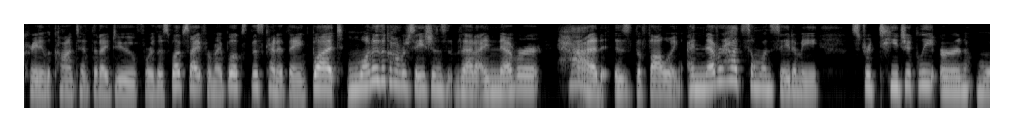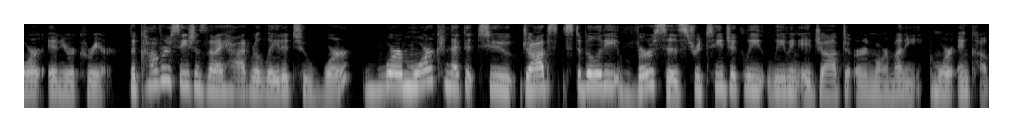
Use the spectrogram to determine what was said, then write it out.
creating the content that I do for this website, for my books, this kind of thing. But one of the conversations that I never had is the following I never had someone say to me, strategically earn more in your career. The conversations that I had related to work were more connected to job stability versus strategically leaving a job to earn more money, more income.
